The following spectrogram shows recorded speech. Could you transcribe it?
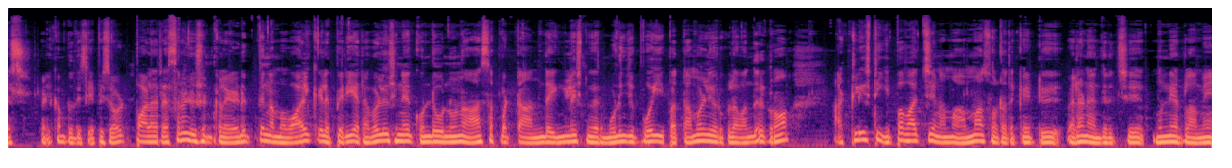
S welcome to this episode பல ரெசல்யூஷன்களை எடுத்து நம்ம வாழ்க்கையில் பெரிய ரெவல்யூஷனே கொண்டு வரணும்னு ஆசைப்பட்ட அந்த இங்கிலீஷ் நியூ முடிஞ்சு போய் இப்போ தமிழ் நியூர்க்குள்ளே வந்திருக்கிறோம். அட்லீஸ்ட் இப்போவாச்சு நம்ம அம்மா சொல்கிறத கேட்டு வெள்ளனை எந்திரிச்சு முன்னேறலாமே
